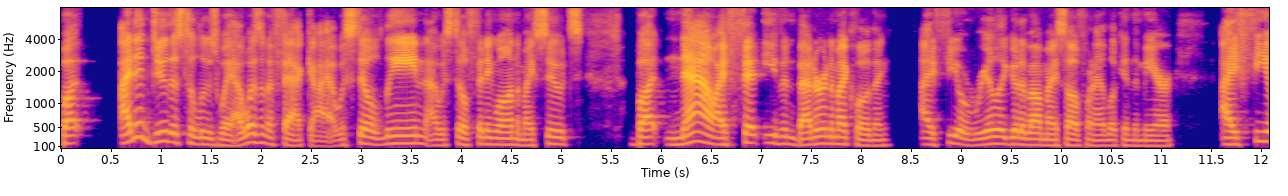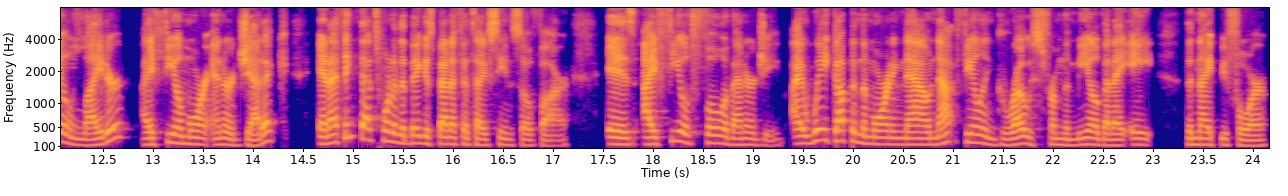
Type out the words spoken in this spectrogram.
But I didn't do this to lose weight. I wasn't a fat guy. I was still lean. I was still fitting well into my suits. But now I fit even better into my clothing. I feel really good about myself when I look in the mirror. I feel lighter. I feel more energetic. And I think that's one of the biggest benefits I've seen so far is I feel full of energy. I wake up in the morning now not feeling gross from the meal that I ate the night before.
